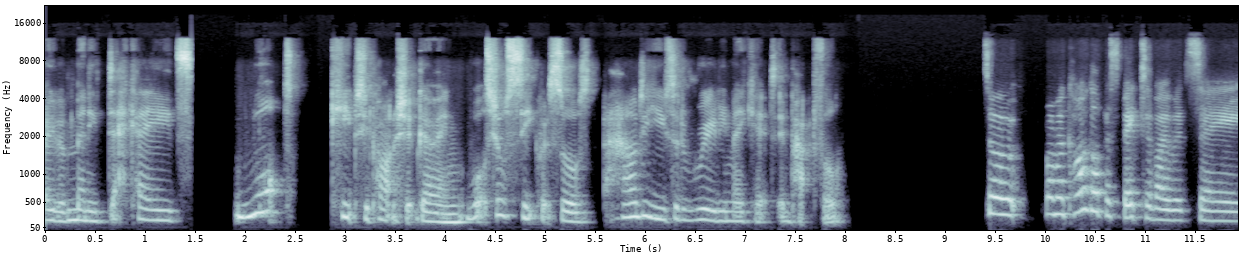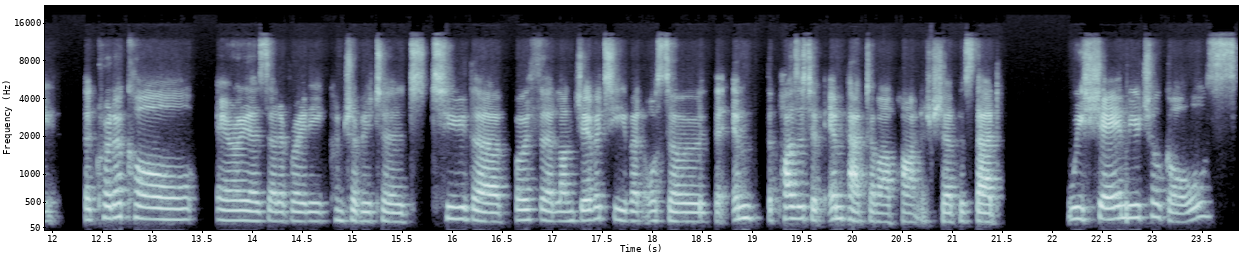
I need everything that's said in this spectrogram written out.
over many decades. What keeps your partnership going? What's your secret sauce? How do you sort of really make it impactful? So, from a Cargill perspective, I would say the critical areas that have really contributed to the both the longevity but also the the positive impact of our partnership is that we share mutual goals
